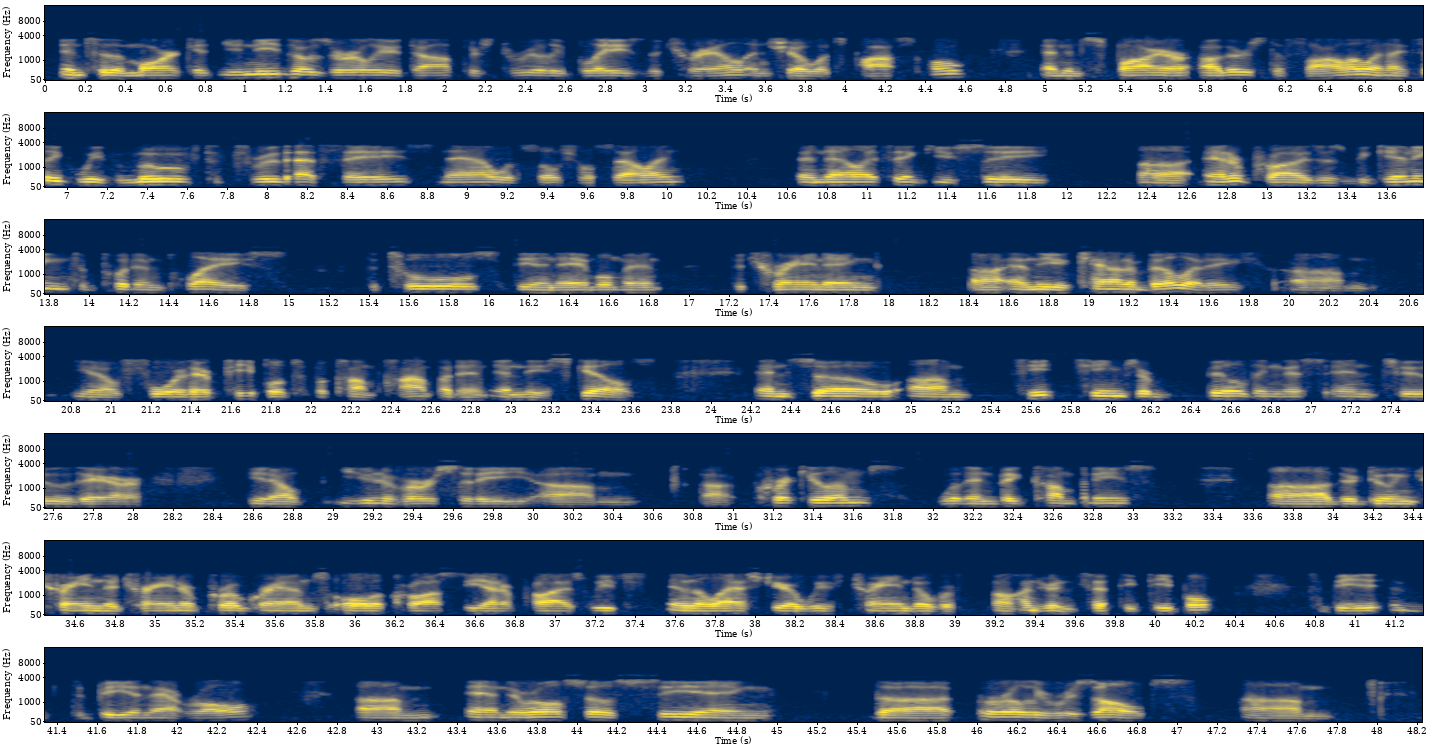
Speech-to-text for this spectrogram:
into the market. You need those early adopters to really blaze the trail and show what's possible and inspire others to follow. And I think we've moved through that phase now with social selling. And now I think you see uh, enterprises beginning to put in place the tools, the enablement, the training, uh, and the accountability, um, you know, for their people to become competent in these skills. And so um, te- teams are building this into their, you know, university um, uh, curriculums within big companies. Uh, they're doing train the trainer programs all across the enterprise. We've in the last year we've trained over 150 people to be to be in that role, um, and they're also seeing the early results um,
